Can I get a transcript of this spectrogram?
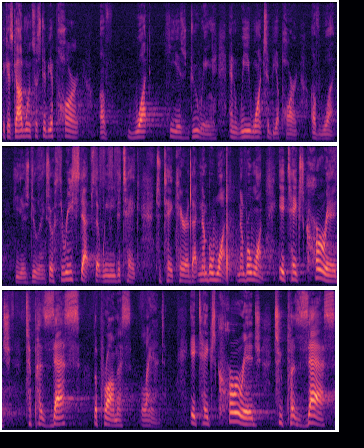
Because God wants us to be a part of what He is doing, and we want to be a part of what He is doing. So, three steps that we need to take to take care of that. Number one, number one, it takes courage to possess the promised land. It takes courage to possess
